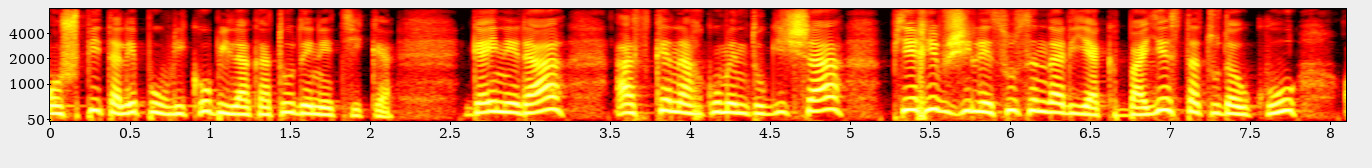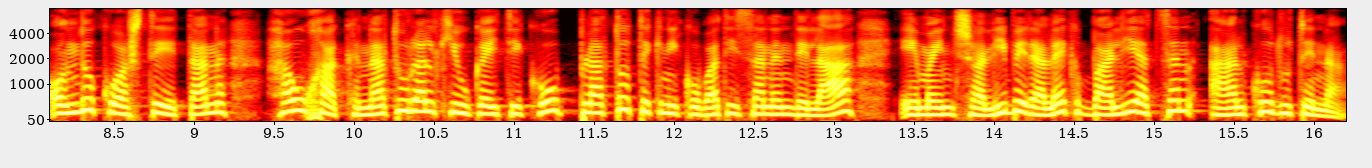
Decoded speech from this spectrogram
ospitale publiko bilakatu denetik. Gainera, azken argumentu gisa, Pierre-Yves Gile zuzendariak baiestatu dauku, ondoko asteetan haujak naturalki ukaiteko plato tekniko bat izanen dela, emaintza liberalek baliatzen ahalko dutena.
